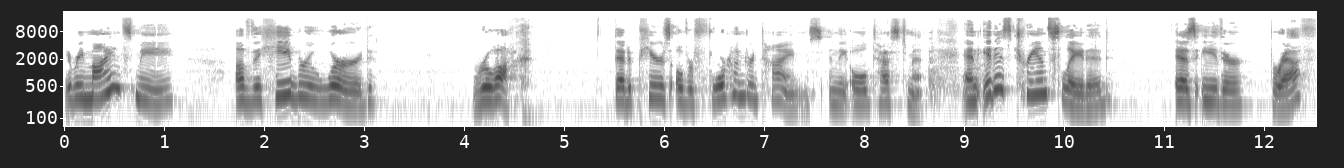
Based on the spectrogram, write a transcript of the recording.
It reminds me of the Hebrew word ruach that appears over 400 times in the Old Testament. And it is translated as either breath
